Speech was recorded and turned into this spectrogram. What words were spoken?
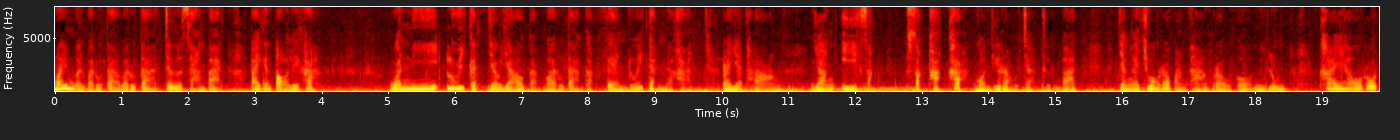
ไม่เหมือนวารุตาวารุตาเจอ 3 บาท ไปกันต่อเลยค่ะ วันนี้ลุยกันยาวๆกับวารุตากับแฟนด้วยกันนะคะ ระยะทางยังอีกสักสักพักค่ะ ก่อนที่เราจะถึงบ้าน ยังไงช่วงระหว่างทางเราก็มีลุ้น ใครเอารถ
